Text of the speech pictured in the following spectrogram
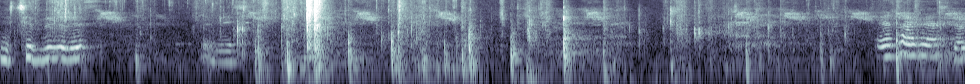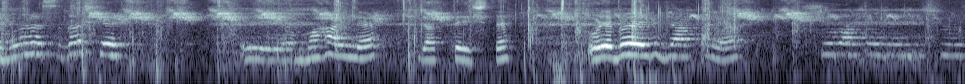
geçebiliriz. Neyse. Evet arkadaşlar burası da şey e, mahalle cadde işte. Burada böyle bir cadde var. Şuradan şöyle bir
